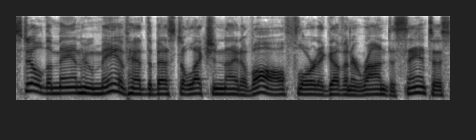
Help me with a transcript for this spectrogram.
Still, the man who may have had the best election night of all, Florida Governor Ron DeSantis,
